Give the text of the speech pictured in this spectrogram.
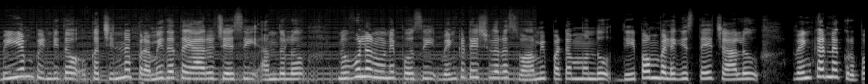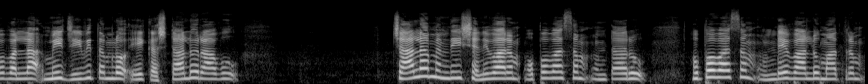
బియ్యం పిండితో ఒక చిన్న ప్రమిద తయారు చేసి అందులో నువ్వుల నూనె పోసి వెంకటేశ్వర స్వామి పటం ముందు దీపం వెలిగిస్తే చాలు. వెంకన్న కృప వల్ల మీ జీవితంలో ఏ కష్టాలు రావు. చాలామంది శనివారం ఉపవాసం ఉంటారు. ఉపవాసం ఉండేవాళ్ళు మాత్రం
